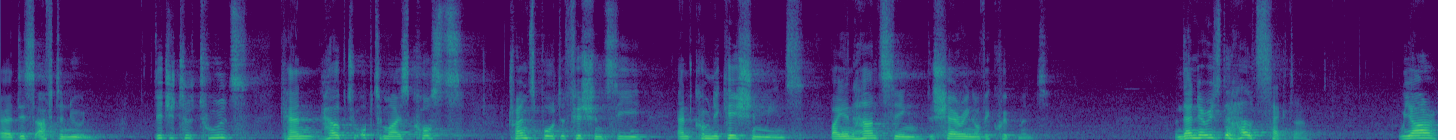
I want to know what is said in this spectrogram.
uh, this afternoon, digital tools can help to optimize costs, transport efficiency, and communication means by enhancing the sharing of equipment. And then there is the health sector. We are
